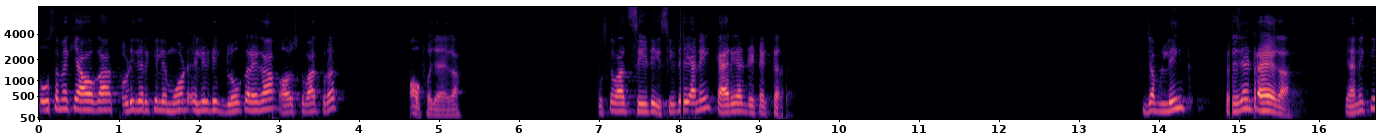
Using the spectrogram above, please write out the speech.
तो उस समय क्या होगा? थोड़ी देर के लिए मोड एलईडी ग्लो करेगा और उसके बाद तुरंत ऑफ़ हो जाएगा। उसके बाद सीडी सीडी यानी कैरियर डिटेक्टर जब लिंक प्रेजेंट रहेगा, यानी कि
